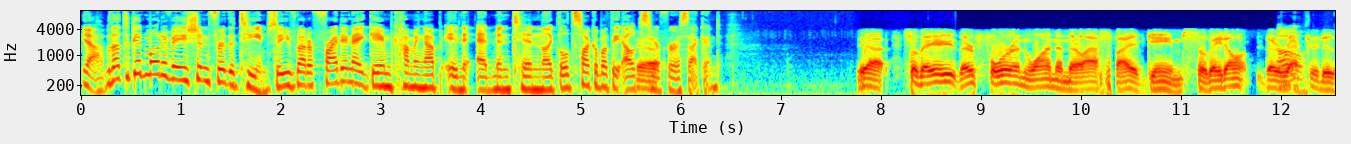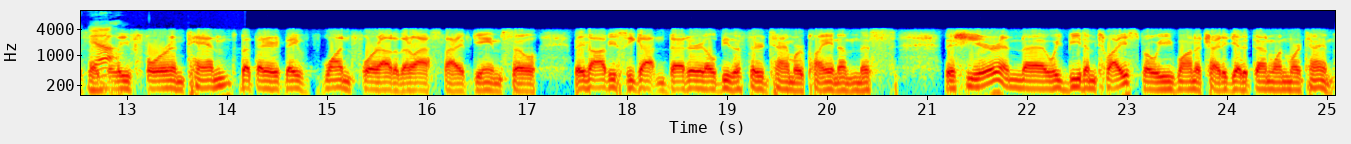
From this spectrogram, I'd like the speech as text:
Yeah, but that's a good motivation for the team. So you've got a Friday night game coming up in Edmonton. Like, let's talk about the Elks yeah. here for a second. Yeah, so they they're four and one in their last five games. So they don't their oh, record is yeah. I believe four and ten, but they they've won four out of their last five games. So they've obviously gotten better. It'll be the third time we're playing them this this year, and uh, we beat them twice, but we want to try to get it done one more time.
